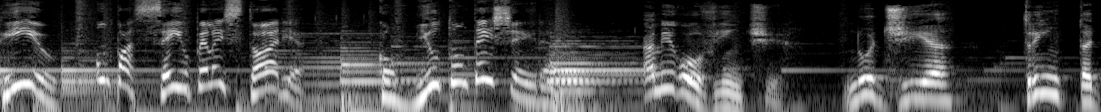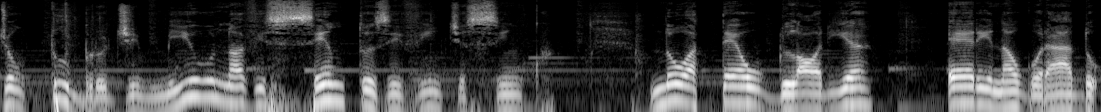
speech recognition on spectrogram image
Rio, um passeio pela história, com Milton Teixeira. Amigo ouvinte, no dia 30 de outubro de 1925, no Hotel Glória, era inaugurado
